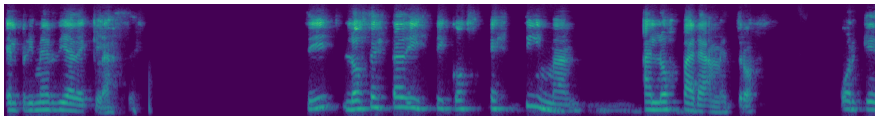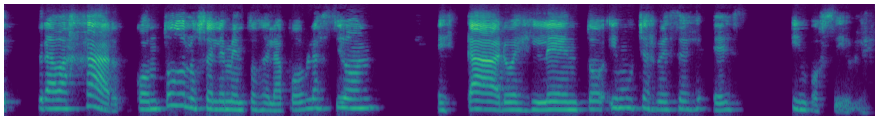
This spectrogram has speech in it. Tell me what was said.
el primer día de clase. ¿Sí? Los estadísticos estiman a los parámetros, porque trabajar con todos los elementos de la población es caro, es lento y muchas veces es imposible.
